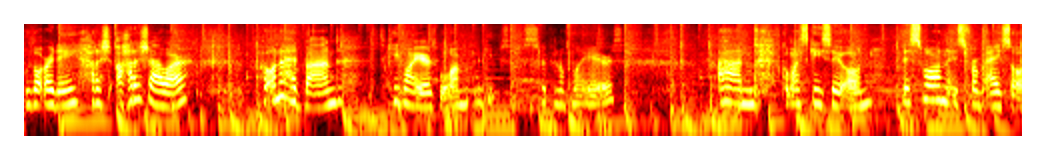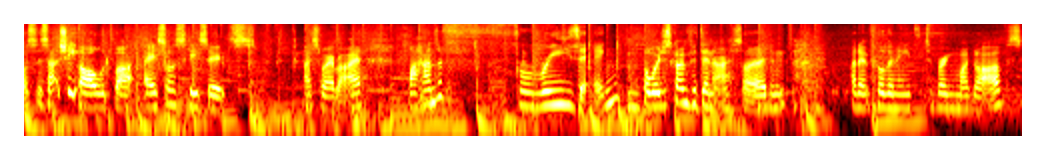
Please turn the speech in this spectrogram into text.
We got ready. Had I had a shower. Put on a headband to keep my ears warm. It keeps slipping off my ears. And I've got my ski suit on. This one is from ASOS. It's actually old, but ASOS ski suits, I swear by. My hands are freezing, but we're just going for dinner, so I didn't, I don't feel the need to bring my gloves.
